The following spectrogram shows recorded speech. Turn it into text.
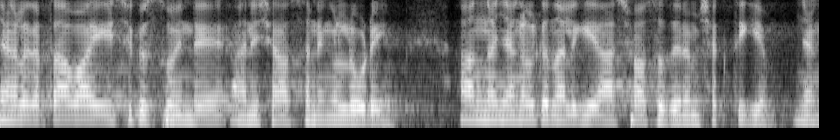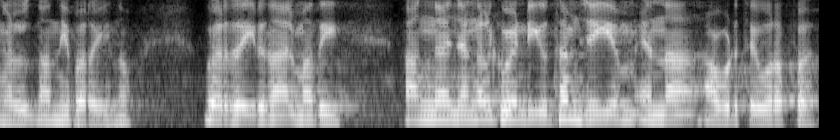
ഞങ്ങളുടെ കർത്താവായ യേശുക്രിസ്തുവിന്റെ അനുശാസനങ്ങളിലൂടെയും അങ്ങ് ഞങ്ങൾക്ക് നൽകിയ ആശ്വാസത്തിനും ശക്തിക്കും ഞങ്ങൾ നന്ദി പറയുന്നു. വെറുതെ ഇരുന്നാൽ മതി. അങ്ങ് ഞങ്ങൾക്ക് വേണ്ടി യുദ്ധം ചെയ്യും എന്ന അവിടുത്തെ ഉറപ്പ്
